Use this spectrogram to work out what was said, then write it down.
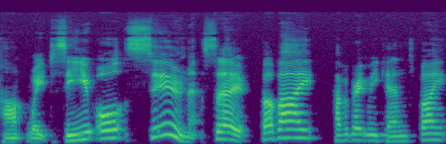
can't wait to see you all soon. So bye bye. Have a great weekend. Bye.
